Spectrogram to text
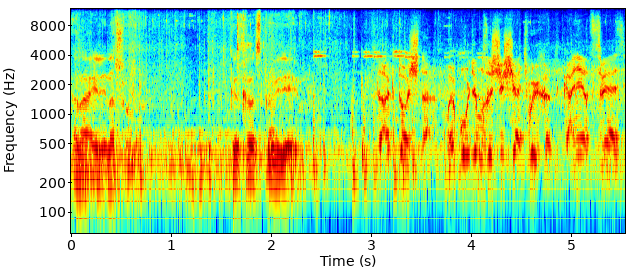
Райли нашел. Как раз проверяем. Так точно. Мы будем защищать выход. Конец связи.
